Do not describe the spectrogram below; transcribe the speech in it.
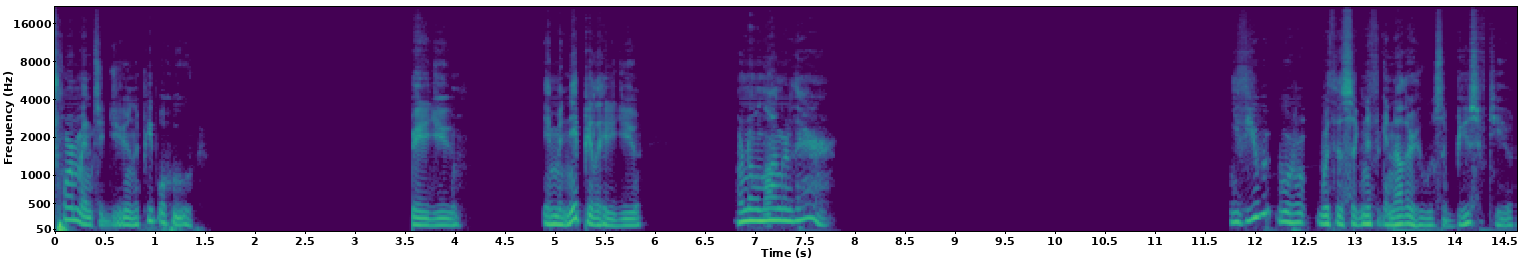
tormented you and the people who created you and manipulated you are no longer there? If you were with a significant other who was abusive to you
